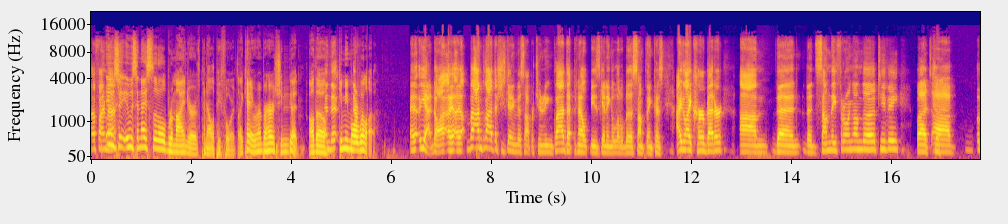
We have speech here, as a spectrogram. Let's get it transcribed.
A fine It match. was, a, it was a nice little reminder of Penelope Ford. Like, hey, remember her? She was good. Although, the- give me more Willow. Uh, yeah, no, I, I, but I'm glad that she's getting this opportunity. I'm glad that Penelope is getting a little bit of something because I like her better um, than than some they throwing on the TV. But Sure. uh,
